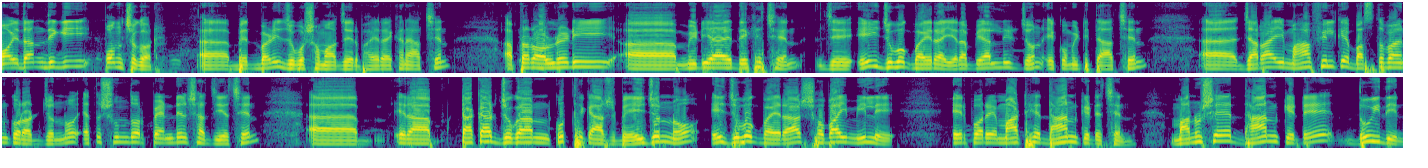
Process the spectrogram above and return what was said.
ময়দান দিঘি পঞ্চগড় বেদবাড়ি যুব সমাজের ভাইরা এখানে আছেন। আপনারা অলরেডি মিডিয়ায় দেখেছেন যে এই যুবক ভাইরাই, এরা বিয়াল্লিশ জন এ কমিটিতে আছেন যারা এই মাহফিলকে বাস্তবায়ন করার জন্য এত সুন্দর প্যান্ডেল সাজিয়েছেন এরা টাকার যোগান কোত্থেকে আসবে? এই জন্য এই যুবক ভাইরা সবাই মিলে এরপরে মাঠে ধান কেটেছেন। মানুষের ধান কেটে দুই দিন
